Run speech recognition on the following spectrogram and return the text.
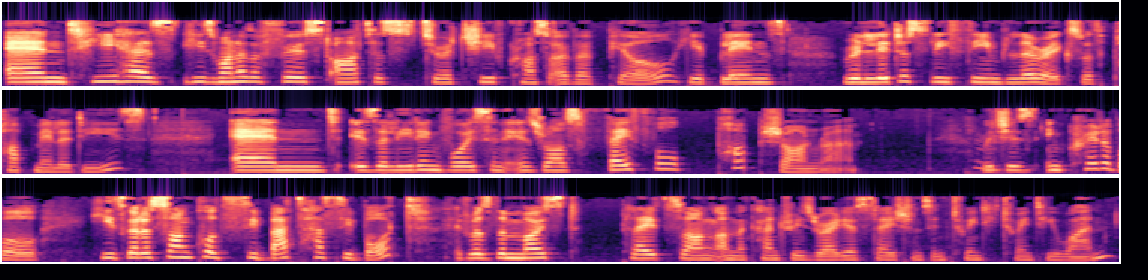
And he has, he's one of the first artists to achieve crossover appeal. He blends religiously themed lyrics with pop melodies and is a leading voice in Israel's faithful pop genre, which is incredible. He's got a song called Sibat Hasibot. It was the most played song on the country's radio stations in 2021.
